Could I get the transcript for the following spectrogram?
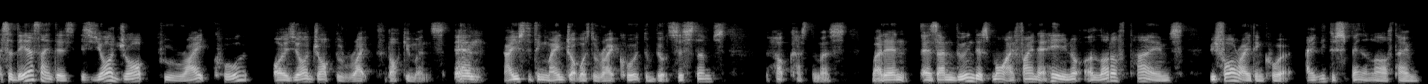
as a data scientist, is your job to write code or is your job to write documents? And I used to think my job was to write code, to build systems, to help customers. But then as I'm doing this more, I find that, hey, you know, a lot of times before writing code, I need to spend a lot of time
